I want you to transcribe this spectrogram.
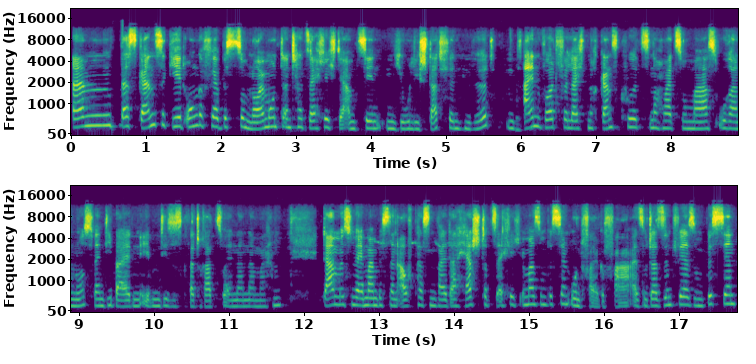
Ähm, das Ganze geht ungefähr bis zum Neumond dann tatsächlich, der am 10. Juli stattfinden wird. Und ein Wort vielleicht noch ganz kurz nochmal zu Mars-Uranus, wenn die beiden eben dieses Quadrat zueinander machen. Da müssen wir immer ein bisschen aufpassen, weil da herrscht tatsächlich immer so ein bisschen Unfallgefahr. Also da sind wir so ein bisschen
